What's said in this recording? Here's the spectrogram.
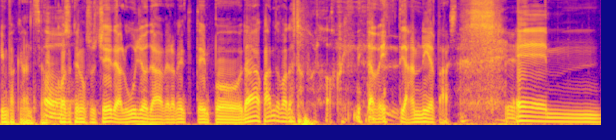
in vacanza, Oh. cosa che non succede a luglio da veramente tempo, da quando vado a Topolò, quindi da 20 anni e basta. Ehm,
